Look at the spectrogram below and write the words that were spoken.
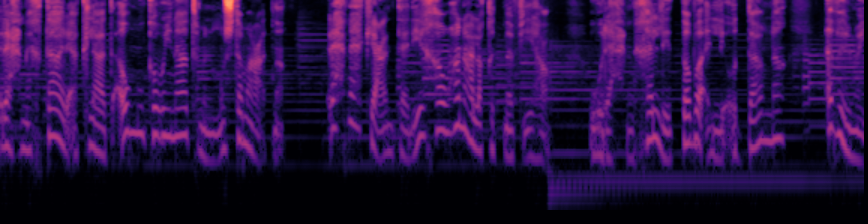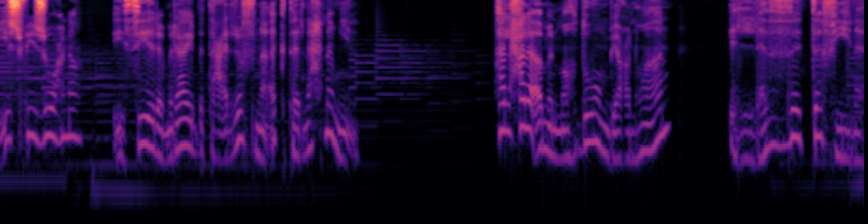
رح نختار أكلات أو مكونات من مجتمعاتنا. رح نحكي عن تاريخها وعن علاقتنا فيها. ورح نخلي الطبق اللي قدامنا قبل ما يشفي جوعنا يصير مراي بتعرفنا أكتر نحن مين. هالحلقة من مهضوم بعنوان اللذة الدفينة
